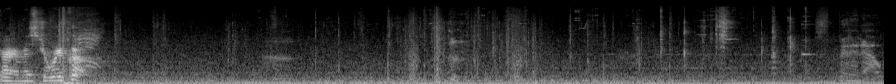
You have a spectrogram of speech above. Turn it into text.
Alright, Mr. Wake up. Spit it out.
